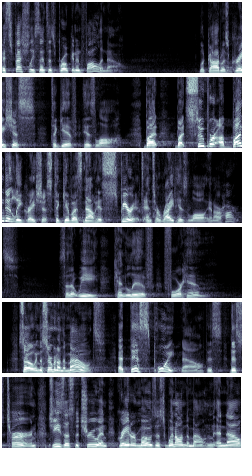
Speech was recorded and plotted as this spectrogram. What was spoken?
especially since it's broken and fallen now. Look, God was gracious to give his law, but, but super abundantly gracious to give us now his spirit and to write his law in our hearts so that we can live for him. So, in the Sermon on the Mount, at this point now, this, this turn, Jesus, the true and greater Moses, went on the mountain and now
